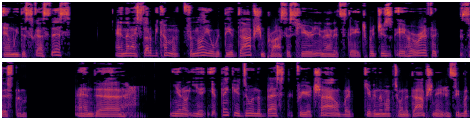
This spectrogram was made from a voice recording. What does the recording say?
And we discussed this. And then I started becoming familiar with the adoption process here in the United States, which is a horrific system. And, uh, you know, you, you think you're doing the best for your child by giving them up to an adoption agency, but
